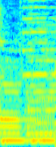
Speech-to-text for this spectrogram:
Bye.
